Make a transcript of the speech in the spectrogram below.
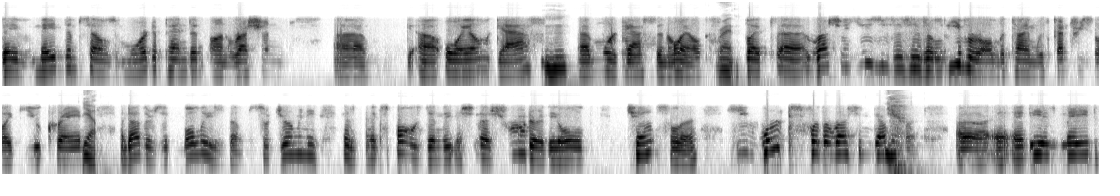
they've made themselves more dependent on Russian uh, uh, oil, gas, mm-hmm. uh, more gas than oil. Right. But uh, Russia uses this as a lever all the time with countries like Ukraine yeah. and others. It bullies them. So Germany has been exposed. And the, uh, Schroeder, the old chancellor, he works for the Russian government, uh, and he has made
